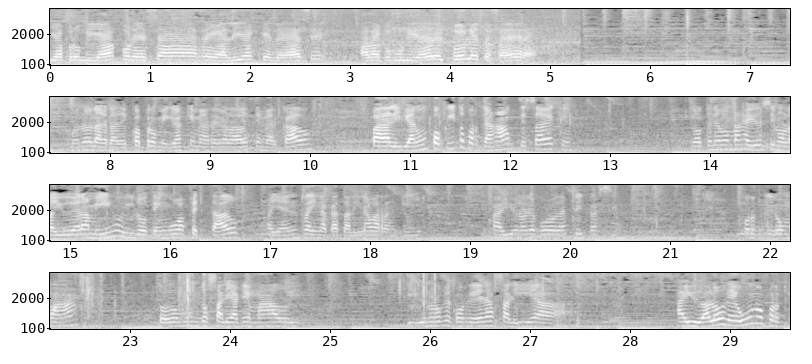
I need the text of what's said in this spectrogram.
y a Promigas por esa regalía que le hace a la comunidad del pueblo de Tasajera. Bueno, le agradezco a Promigas que me ha regalado este mercado para aliviar un poquito porque, ajá, usted sabe que no tenemos más ayuda sino la ayuda era mi hijo y lo tengo afectado allá en Reina Catalina, Barranquilla. Ahí yo no le puedo dar explicación. Porque como ah, todo el mundo salía quemado y, y uno lo que corría era salir a ayudar a los de uno porque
